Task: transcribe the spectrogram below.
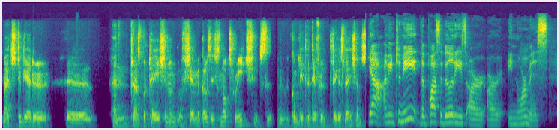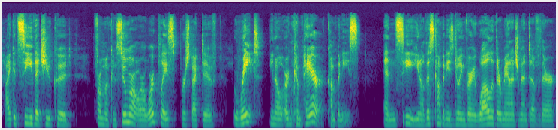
match together uh, and transportation of chemicals is not reach it's completely different legislations yeah i mean to me the possibilities are are enormous i could see that you could from a consumer or a workplace perspective rate you know or compare companies and see you know this company is doing very well at their management of their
